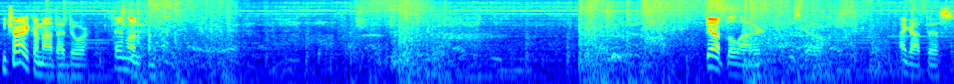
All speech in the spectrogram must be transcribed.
He tried to come out that door. Didn't let him. Get up the ladder. I got this.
